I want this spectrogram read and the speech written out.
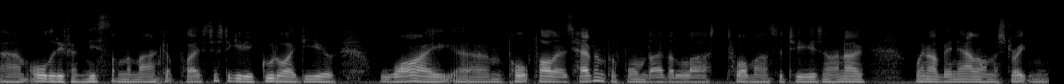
um, all the different myths on the marketplace, just to give you a good idea of why um, portfolios haven't performed over the last 12 months to two years. And I know when I've been out on the street and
